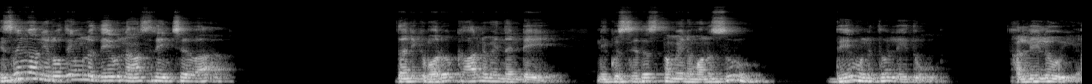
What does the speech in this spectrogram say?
నిజంగా నీ హృదయంలో దేవుని ఆశ్రయించావా? దానికి మరో కారణం ఏంటంటే నీకు శిరస్థమైన మనసు దేవునితో లేదు. హల్లీలూయ.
